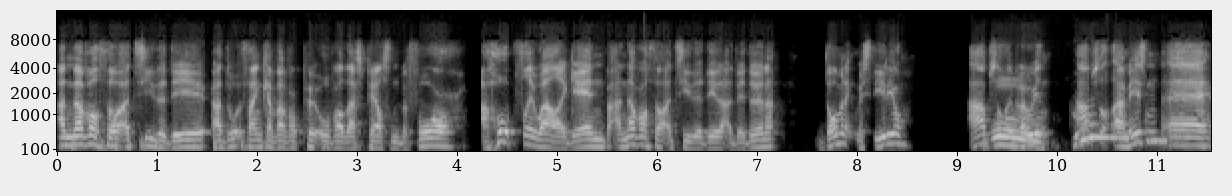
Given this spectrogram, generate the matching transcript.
I never thought I'd see the day. I don't think I've ever put over this person before. I hopefully will again, but I never thought I'd see the day that I'd be doing it. Dominik Mysterio, absolutely Whoa. brilliant, absolutely amazing. Uh,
